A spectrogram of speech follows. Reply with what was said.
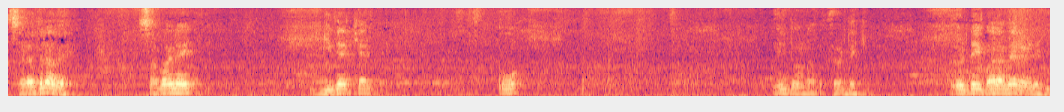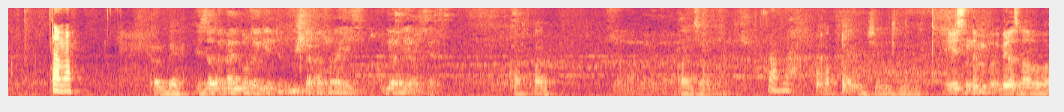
Selahattin abi, sabahleyin giderken o neydi onun adı? Ördek. Ördeği bana ver öyle git. Tamam. Ördeği. E zaten ben buradan gittim, üç dakika sonra geldi ya işte. Kaptan. Azam. Allah. Kaptan içeri. İyisin değil mi? Biraz daha baba.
